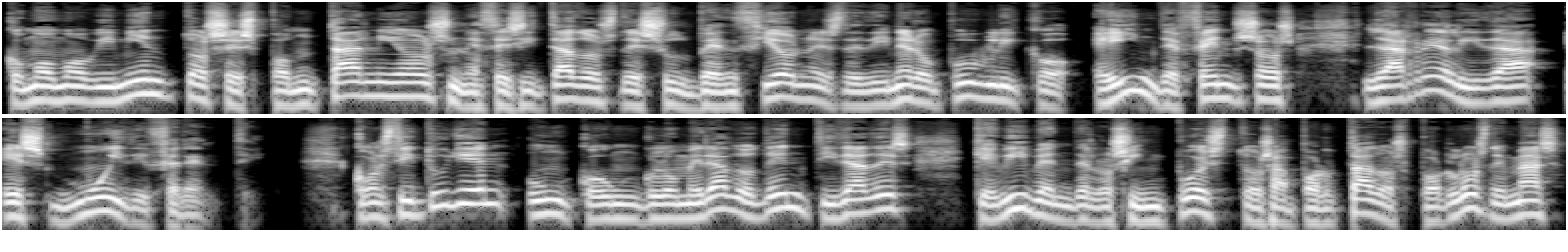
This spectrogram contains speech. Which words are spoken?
como movimientos espontáneos, necesitados de subvenciones de dinero público e indefensos, la realidad es muy diferente. Constituyen un conglomerado de entidades que viven de los impuestos aportados por los demás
